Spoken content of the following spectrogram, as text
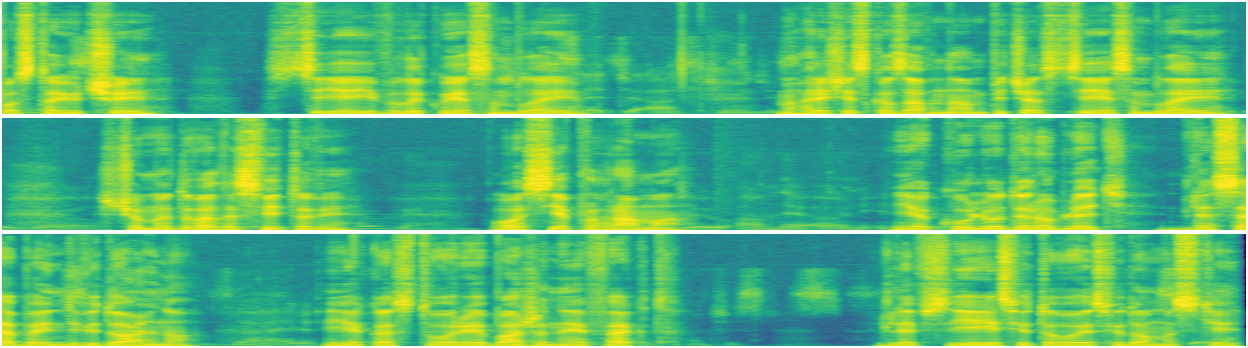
постаючи з цієї великої асамблеї. Магаріші сказав нам під час цієї асамблеї, що ми довели світові. Ось є програма, яку люди роблять для себе індивідуально, і яка створює бажаний ефект для всієї світової свідомості.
